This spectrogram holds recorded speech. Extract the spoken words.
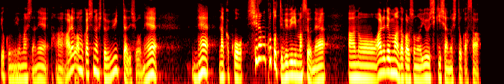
よく見えましたね。はあ、あれは昔の人ビビったでしょうね。ね。なんかこう、知らんことってビビりますよね。あの、あれでまあ、だからその有識者の人がさ、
